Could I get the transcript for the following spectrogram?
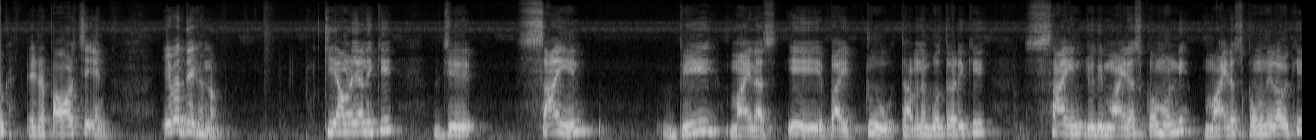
ওকে এটার পাওয়ার হচ্ছে এন এবার দেখে নাও, কি আমরা জানি কি? যে sine b minus a by two তার মানে বলতে পারি কি সাইন যদি মাইনাস কমন নিই মাইনাস কমন নিলে হবে কি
